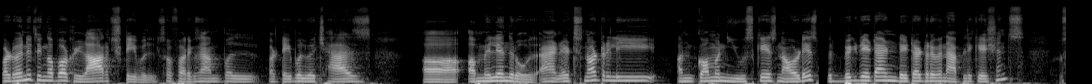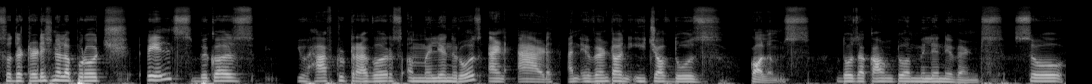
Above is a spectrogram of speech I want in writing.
But when you think about large table, so for example, a table which has uh, a million rows and it's not really uncommon use case nowadays with big data and data driven applications. So the traditional approach fails because you have to traverse a million rows and add an event on each of those columns those account to a million events. So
